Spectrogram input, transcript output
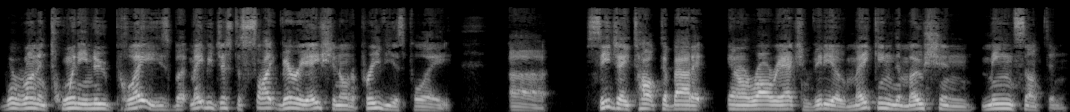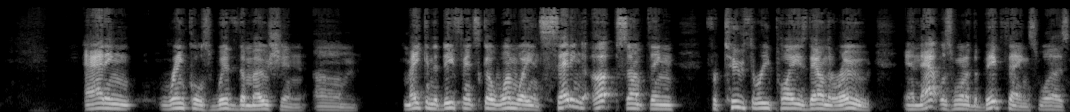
we're running 20 new plays, but maybe just a slight variation on a previous play. Uh, CJ talked about it in our raw reaction video, making the motion mean something, adding wrinkles with the motion, um, making the defense go one way and setting up something for two, three plays down the road. And that was one of the big things was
